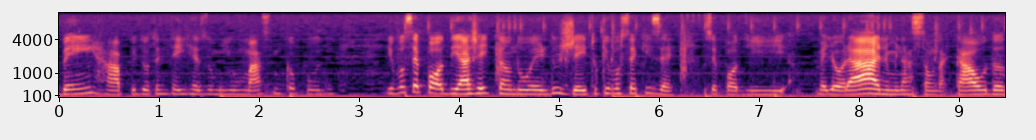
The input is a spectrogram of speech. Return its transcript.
bem rápido, eu tentei resumir o máximo que eu pude. E você pode ir ajeitando ele do jeito que você quiser. Você pode melhorar a iluminação da cauda,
